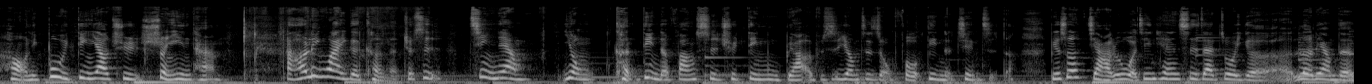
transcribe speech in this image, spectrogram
好，你不一定要去顺应它。然后另外一个可能就是。尽量用肯定的方式去定目标，而不是用这种否定的禁止的。比如说，假如我今天是在做一个热量的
